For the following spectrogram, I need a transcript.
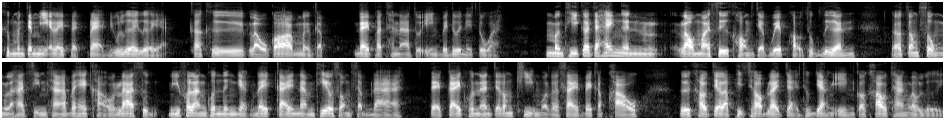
คือมันจะมีอะไรแปลกๆอยู่เรื่อยเลยอะ่ะก็คือเราก็เหมือนกับได้พัฒนาตัวเองไปด้วยในตัว บางทีก็จะให้เงินเรามาซื้อของจากเว็บเขาทุกเดือน เราต้องส่งรหัสสินค้าไปให้เขาล่าสุด มีฝรั่งคนหนึ่งอยากได้ไกด์นำเที่ยวสองสัปดาห์ แต่ไกด์คนนั้นจะต้องขี่มอเตอร์ไซค์ไปกับเขา โดยเขาจะรับผิดชอบรายจ่ายทุกอย่างเองก็เข้าทางเราเลย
